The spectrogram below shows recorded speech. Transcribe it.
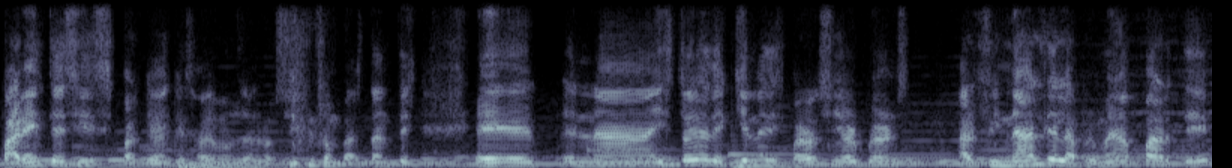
paréntesis, para que vean que sabemos de los Simpson bastante, eh, en la historia de quién le disparó al señor Burns, al final de la primera parte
